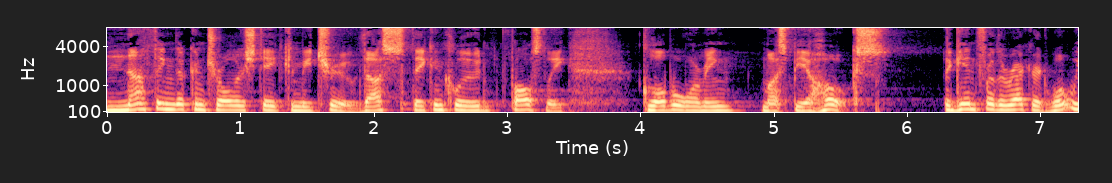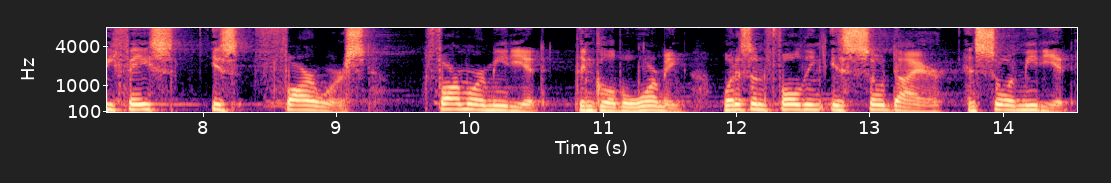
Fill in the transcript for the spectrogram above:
nothing the controller state can be true. Thus, they conclude, falsely, global warming must be a hoax. Again, for the record, what we face is far worse, far more immediate than global warming. What is unfolding is so dire and so immediate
